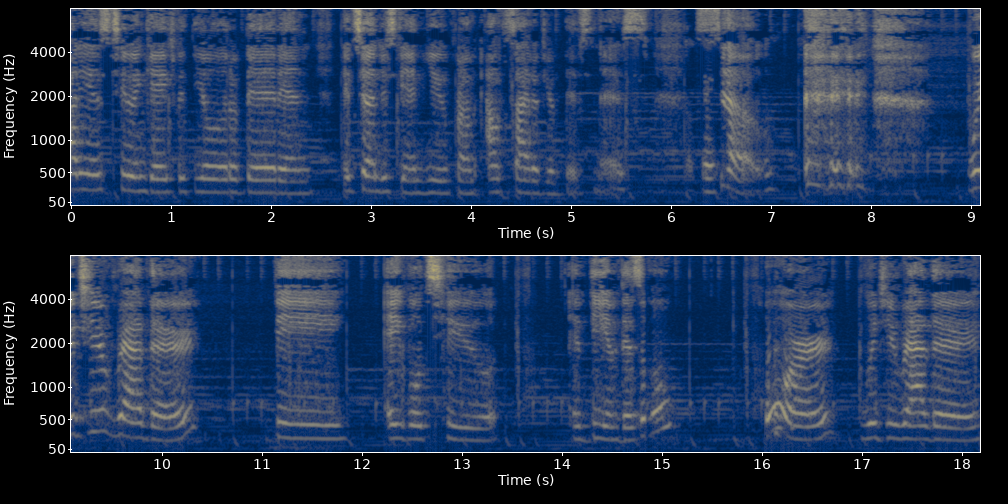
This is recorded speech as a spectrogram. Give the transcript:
audience to engage with you a little bit and get to understand you from outside of your business. Okay. So Would you rather be able to be invisible or would you rather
